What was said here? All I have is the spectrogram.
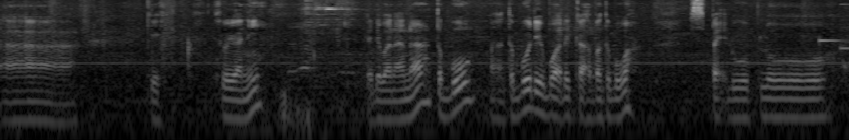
Ha. Okay. So yang ni ada banana, tebu. Ha, tebu dia buat dekat abang tebu lah. Spek 20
